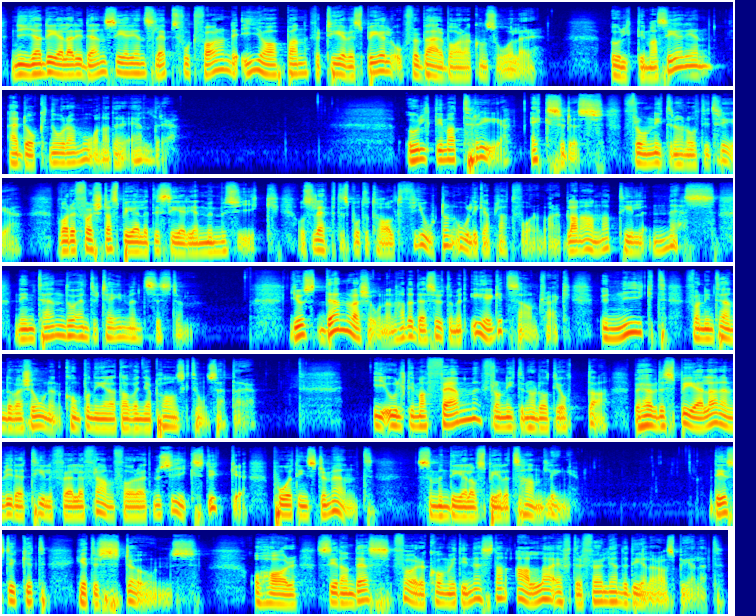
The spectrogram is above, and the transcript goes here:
Nya delar i den serien släpps fortfarande i Japan för tv-spel och för bärbara konsoler. Ultima-serien är dock några månader äldre. Ultima 3, Exodus, från 1983 var det första spelet i serien med musik och släpptes på totalt 14 olika plattformar, bland annat till NES, Nintendo Entertainment System. Just den versionen hade dessutom ett eget soundtrack, unikt för Nintendo-versionen komponerat av en japansk tonsättare. I Ultima 5 från 1988 behövde spelaren vid ett tillfälle framföra ett musikstycke på ett instrument som en del av spelets handling. Det stycket heter Stones och har sedan dess förekommit i nästan alla efterföljande delar av spelet.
